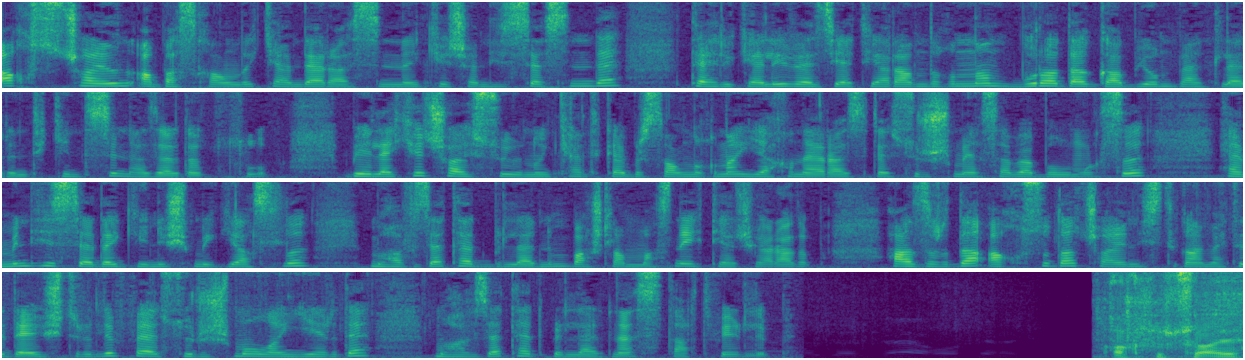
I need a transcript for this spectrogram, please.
Ağsu çayının Abbasxanlı kəndi ərazisindən keçən hissəsində təhlükəli vəziyyət yarandığından burada qabyon bəndlərin tikintisi nəzərdə tutulub. Belə ki, çay suyunun kənd qəbirstanlığına yaxın ərazidə sürüşməyə səbəb olması həmin hissədə geniş miqyaslı mühafizə tədbirlərinin başlanmasına ehtiyac yaradıb. Hazırda Ağsuda çayın istiqaməti dəyişdirilib və sürüşmə olan yerdə mühafizə tədbirlərinə start verilib. Aksus çayı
